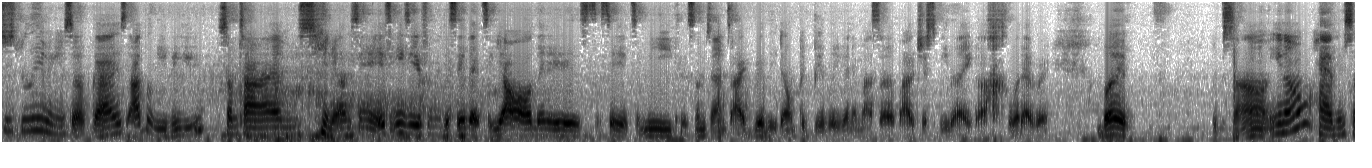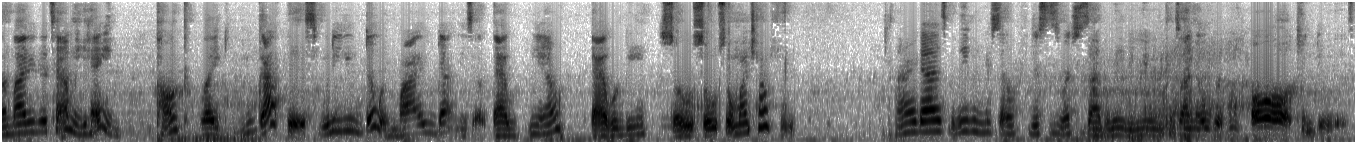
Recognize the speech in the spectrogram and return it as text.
just believe in yourself, guys. I believe in you. Sometimes, you know what I'm saying? It's easier for me to say that to y'all than it is to say it to me because sometimes I really don't believe in myself. I would just be like, ugh, whatever. But, some, you know, having somebody to tell me, hey, punk, like, you got this. What are you doing? Why are you doubting yourself? That, you know, that would be so, so, so much helpful. All right, guys, believe in yourself just as much as I believe in you because I know that we all can do this.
